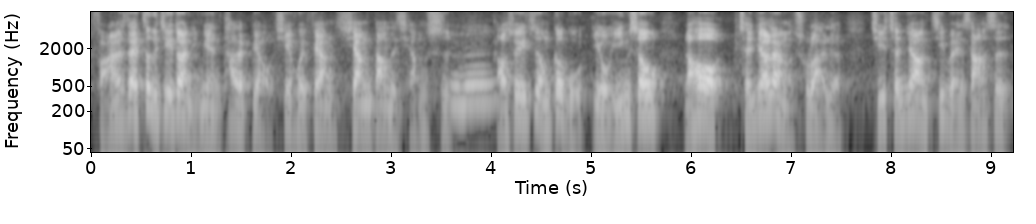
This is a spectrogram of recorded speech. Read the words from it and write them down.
反而在这个阶段里面，它的表现会非常相当的强势。嗯好，所以这种个股有营收，然后成交量也出来了，其实成交量基本上是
